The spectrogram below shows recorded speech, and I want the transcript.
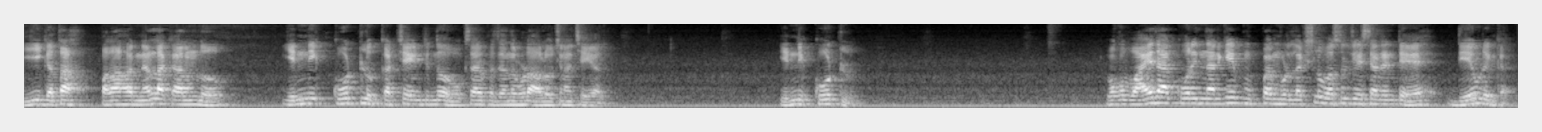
ఈ గత పదహారు నెలల కాలంలో ఎన్ని కోట్లు ఖర్చు అయి ఒకసారి ప్రజలందరూ కూడా ఆలోచన చేయాలి. ఎన్ని కోట్లు? ఒక వాయిదా కోరిన దానికి ముప్పై మూడు లక్షలు వసూలు చేశాడంటే దేవుడు ఇంకా.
